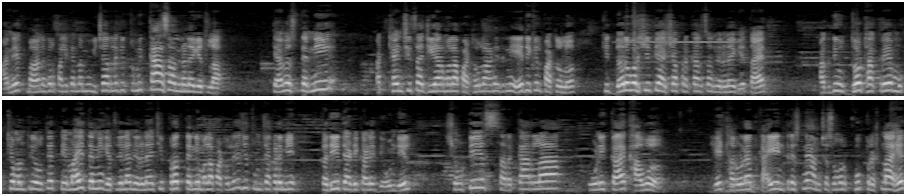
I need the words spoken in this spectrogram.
अनेक महानगरपालिकांना मी विचारलं की तुम्ही का असा निर्णय घेतला? त्यावेळेस त्यांनी अठ्ठ्याऐंशीचा जी आर मला पाठवला आणि त्यांनी हे देखील पाठवलं की दरवर्षी ते अशा प्रकारचा निर्णय घेत आहेत. अगदी उद्धव ठाकरे मुख्यमंत्री होते तेव्हाही त्यांनी घेतलेल्या निर्णयाची प्रत त्यांनी मला पाठवली जी तुमच्याकडे मी कधीही त्या ठिकाणी देऊन देईल. शेवटी सरकारला कोणी काय खावं हे ठरवण्यात काही इंटरेस्ट नाही. आमच्यासमोर खूप प्रश्न आहेत.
